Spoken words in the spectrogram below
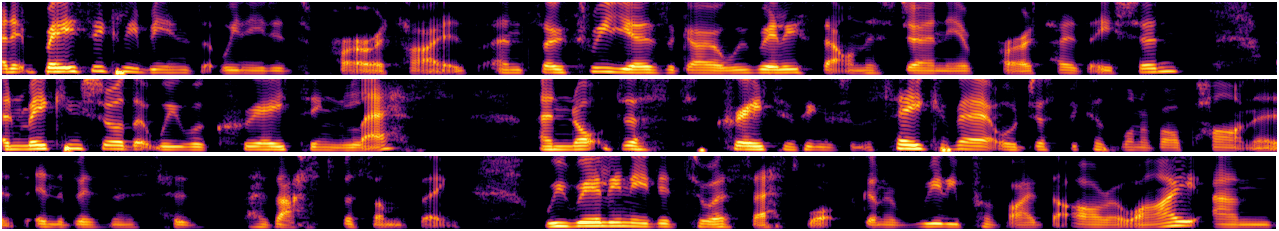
And it basically means that we needed to prioritize. And so three years ago, we really set on this journey of prioritization and making sure that we were creating less and not just creating things for the sake of it or just because one of our partners in the business has has asked for something we really needed to assess what's going to really provide the ROI and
